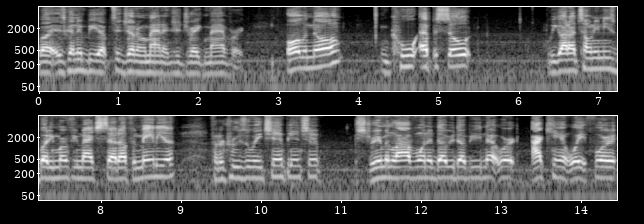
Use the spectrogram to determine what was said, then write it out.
but it's going to be up to General Manager Drake Maverick. All in all, cool episode. We got our Tony Nese Buddy Murphy match set up for Mania for the Cruiserweight Championship. Streaming live on the WWE Network. I can't wait for it.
